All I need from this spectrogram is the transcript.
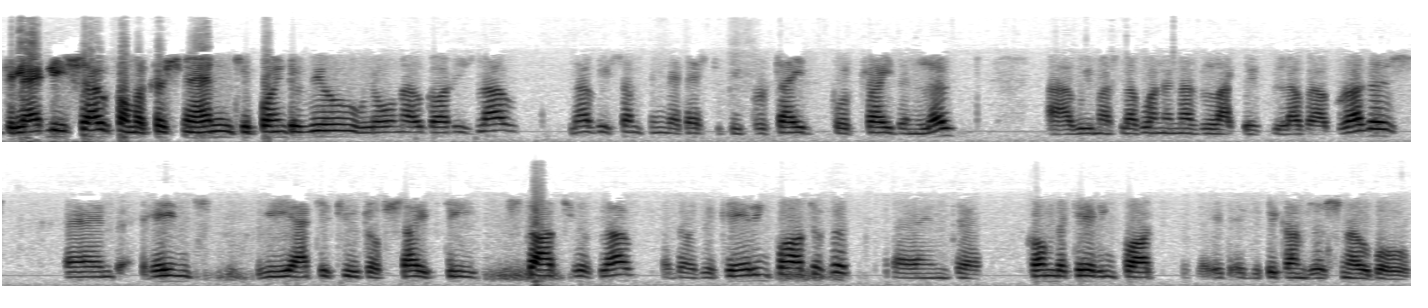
gladly so. From a Christianity point of view, we all know God is love. Love is something that has to be portrayed, portrayed and lived. Uh, we must love one another like we love our brothers, and hence the attitude of safety starts with love. The caring part of it, and uh, from the caring part, it, it becomes a snowball.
